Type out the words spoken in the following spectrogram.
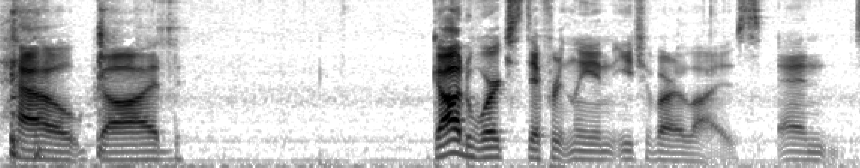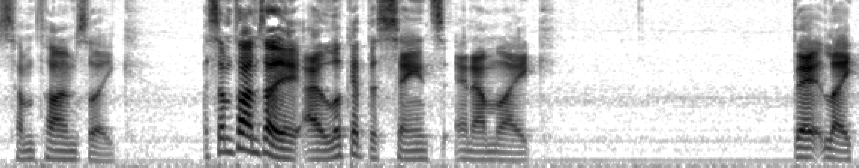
how God God works differently in each of our lives. And sometimes like sometimes I I look at the saints and I'm like that like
